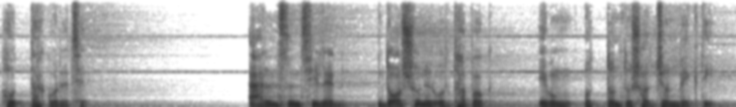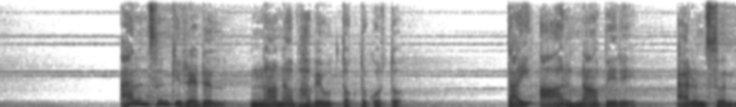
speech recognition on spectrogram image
হত্যা করেছে। অ্যারনসন ছিলেন দর্শনের অধ্যাপক এবং অত্যন্ত সজ্জন ব্যক্তি। অ্যারনসনকে রেডেল নানাভাবে উত্তক্ত করত। তাই আর না পেরে অ্যারনসন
